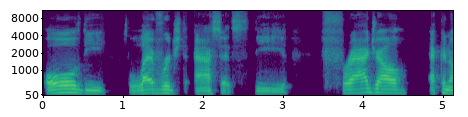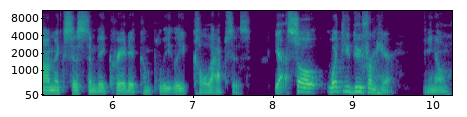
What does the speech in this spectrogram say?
all the leveraged assets, the fragile economic system they created completely collapses. Yeah, so what do you do from here? You know,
